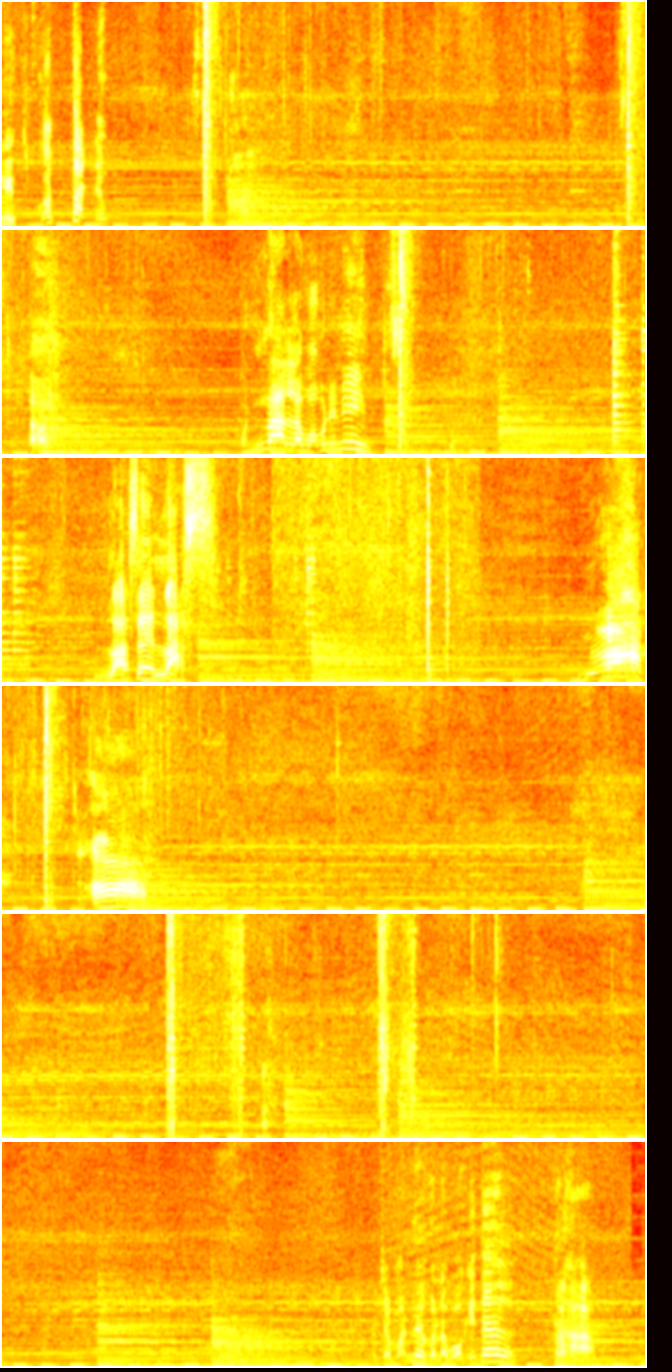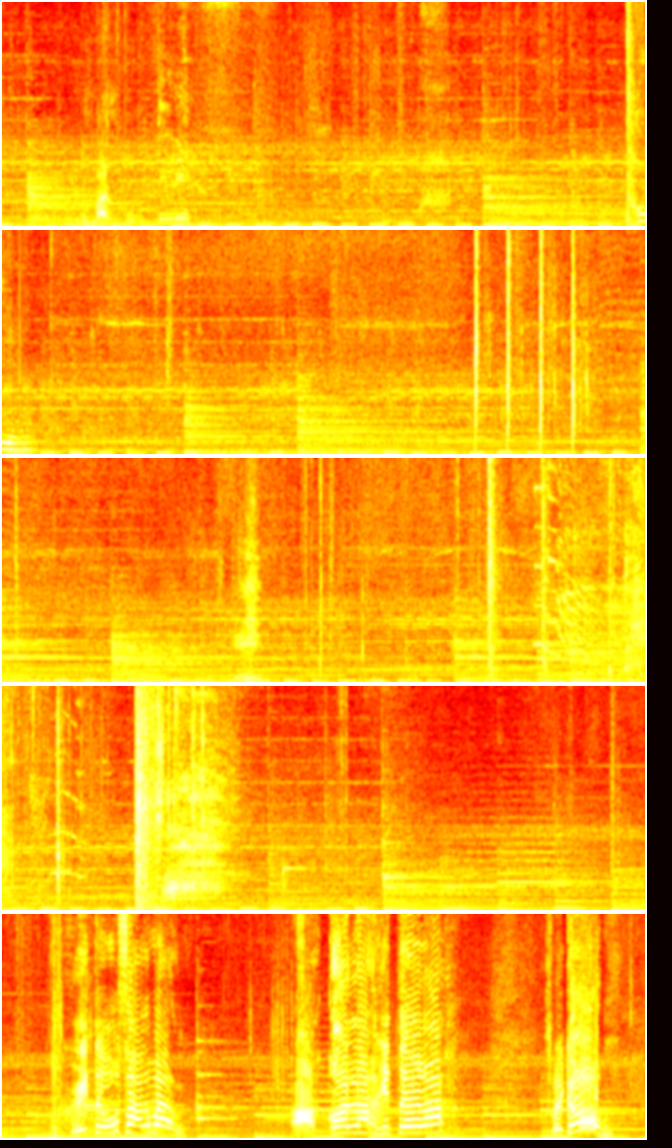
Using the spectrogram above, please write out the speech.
Eh, ketat. Ah. Penat lah buat benda ni. Last eh, last. Ah! Ah! Macam mana kau nak bawa kita? Ini ban putih ni. Eh. Kereta rosak ke bang? Ah, call lah kita lah. Assalamualaikum.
